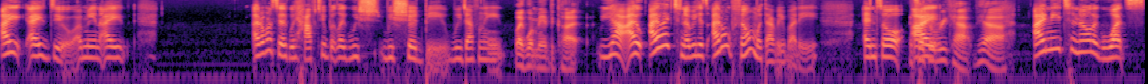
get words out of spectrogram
I I do. I mean, I. I don't want to say like we have to, but like we sh- we should be. We definitely Like what made the cut? yeah. I I like to know because I don't film with everybody, and so It's I like a recap. Yeah. I need to know like what's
